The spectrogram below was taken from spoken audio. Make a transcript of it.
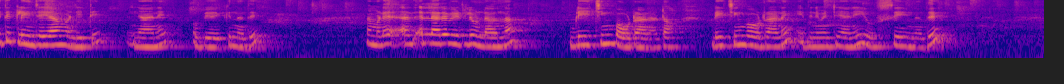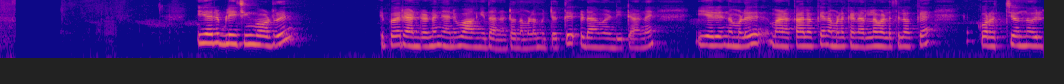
ഇത് ക്ലീൻ ചെയ്യാൻ വേണ്ടിയിട്ട് ഞാൻ ഉപയോഗിക്കുന്നത് നമ്മുടെ എല്ലാവരുടെ വീട്ടിലും ഉണ്ടാകുന്ന ബ്ലീച്ചിങ് പൗഡറാണ് കേട്ടോ. ബ്ലീച്ചിങ് പൗഡറാണ് ഇതിന് വേണ്ടി ഞാൻ യൂസ് ചെയ്യുന്നത്. ഈ ഒരു ബ്ലീച്ചിങ് പൗഡർ ഇപ്പോൾ രണ്ടെണ്ണം ഞാൻ വാങ്ങിയതാണ് കേട്ടോ. നമ്മളെ മുറ്റത്ത് ഇടാൻ വേണ്ടിയിട്ടാണ്. ഈ ഒരു നമ്മൾ മഴക്കാലമൊക്കെ നമ്മളെ കിണറിലെ വെള്ളത്തിലൊക്കെ കുറച്ചൊന്ന് ഒരു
